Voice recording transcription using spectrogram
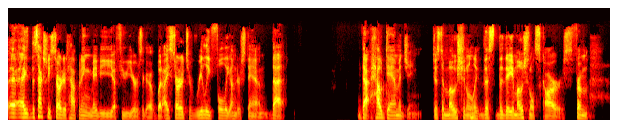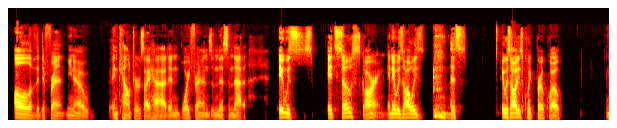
I, this actually started happening maybe a few years ago, but I started to really fully understand that that how damaging just emotionally mm-hmm. this the, the emotional scars from all of the different you know encounters I had and boyfriends and this and that. It was it's so scarring, and it was always this. It was always quid pro quo.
